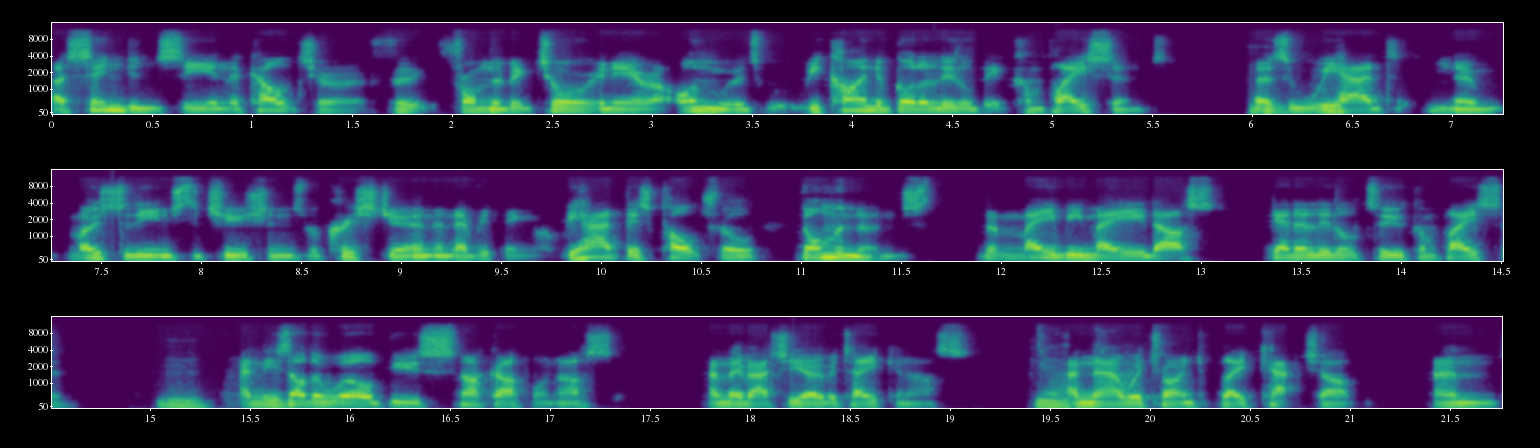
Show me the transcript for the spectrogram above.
ascendancy in the culture for, from the Victorian era onwards, we kind of got a little bit complacent mm. as we had, you know, most of the institutions were Christian and everything. We had this cultural dominance that maybe made us get a little too complacent. Mm. And these other worldviews snuck up on us and they've actually overtaken us. Yeah. And now we're trying to play catch up and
